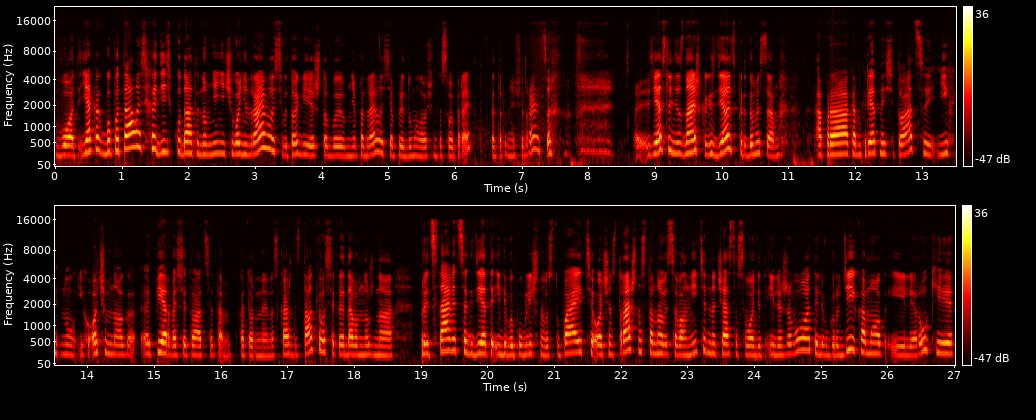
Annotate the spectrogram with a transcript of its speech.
Вот, я как бы пыталась ходить куда-то, но мне ничего не нравилось. В итоге, чтобы мне понравилось, я придумала, в общем-то, свой проект, в котором мне все нравится. Если не знаешь, как сделать, придумай сам. А про конкретные ситуации, их, ну, их очень много. Э, первая ситуация, там, которая, наверное, с каждой сталкивался, когда вам нужно представиться где-то, или вы публично выступаете, очень страшно становится, волнительно, часто сводит или живот, или в груди комок, или руки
